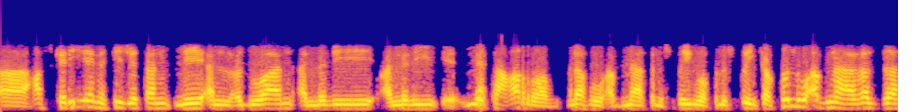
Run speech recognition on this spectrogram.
آه، عسكرية نتيجة للعدوان الذي الذي يتعرض له أبناء فلسطين وفلسطين ككل وأبناء غزة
